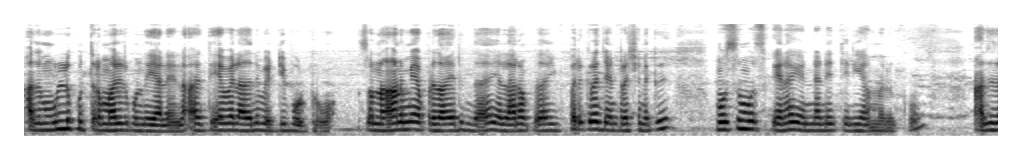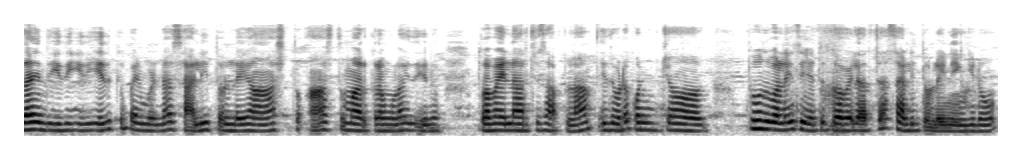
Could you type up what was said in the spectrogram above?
அது முள் குத்துற மாதிரி இருக்கும் இந்த இலையெல்லாம் அது தேவையில்லாதுன்னு வெட்டி போட்டுருவோம். ஸோ நானுமே அப்படி தான் இருந்தேன். எல்லோரும் அப்படி தான் இப்போ இருக்கிற ஜென்ரேஷனுக்கு முசு முசுக்கைனா என்னன்னே தெரியாமல் இருக்கும். அதுதான் இந்த இது இது எதுக்கு பயன்படுனா சளி தொல்லை ஆஸ்து ஆஸ்துமா இருக்கிறவங்களாம் இது துவையெல்லாம் அரைச்சி சாப்பிட்லாம். இதோட கொஞ்சம் தூதுவளையும் சேர்த்து துவையில அரைச்சா சளி தொல்லை நீங்கிடும்.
